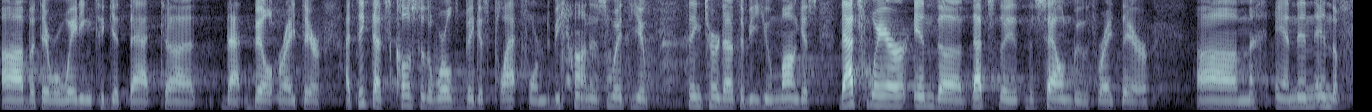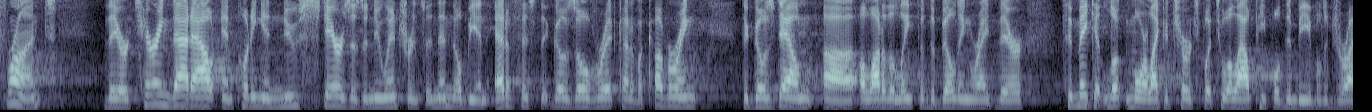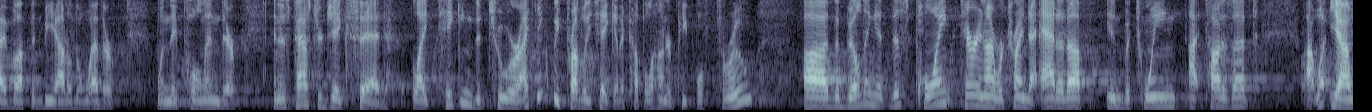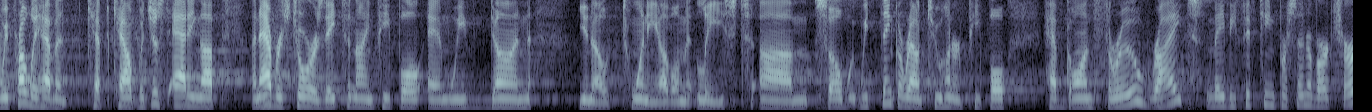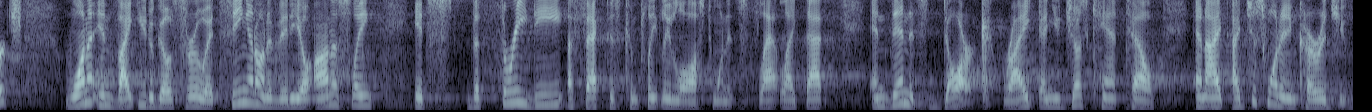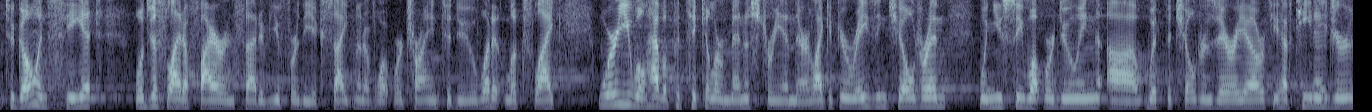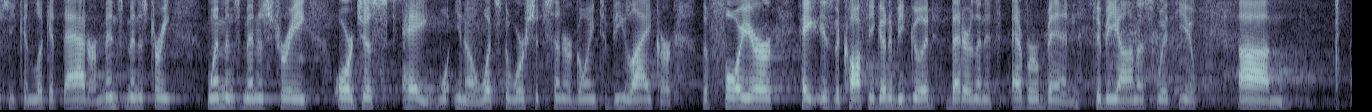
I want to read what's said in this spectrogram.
uh, but they were waiting to get that, uh, that built right there. I think that's close to the world's biggest platform, to be honest with you. Thing turned out to be humongous. That's where in the, that's the, the sound booth right there. Um, and then in the front, they are tearing that out and putting in new stairs as a new entrance, and then there'll be an edifice that goes over it, kind of a covering that goes down uh, a lot of the length of the building right there to make it look more like a church, but to allow people to be able to drive up and be out of the weather when they pull in there. And as Pastor Jake said, like taking the tour, I think we've probably taken a couple of hundred people through uh, the building at this point. Terry and I were trying to add it up in between. Uh, Todd, is that? Uh, yeah, we probably haven't kept count, but just adding up, an average tour is eight to nine people, and we've done, you know, 20 of them at least. Um, so we think around 200 people have gone through, right? Maybe 15% of our church want to invite you to go through it. Seeing it on a video, honestly, it's the 3D effect is completely lost when it's flat like that. And then it's dark, right? And you just can't tell. And I, I just want to encourage you to go and see it will just light a fire inside of you for the excitement of what we're trying to do, what it looks like, where you will have a particular ministry in there. Like if you're raising children, when you see what we're doing uh, with the children's area, or if you have teenagers, you can look at that, or men's ministry, women's ministry, or just, hey, you know, what's the worship center going to be like, or the foyer, hey, is the coffee going to be good? Better than it's ever been, to be honest with you. Um,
